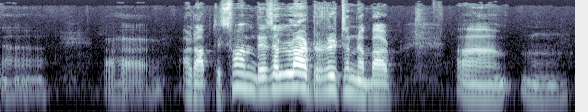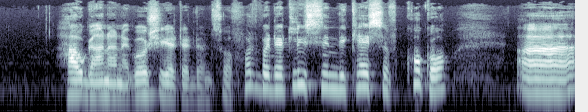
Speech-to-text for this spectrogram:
uh, uh, adopt this one. There's a lot written about um, how Ghana negotiated and so forth, but at least in the case of cocoa, uh, uh,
